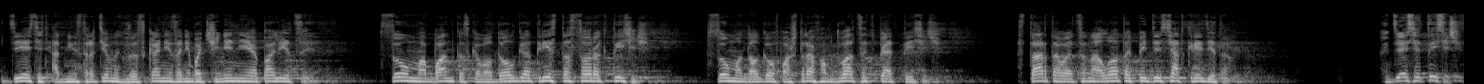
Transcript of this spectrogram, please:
10 административных взысканий за неподчинение полиции. Сумма банковского долга 340 тысяч. Сумма долгов по штрафам 25 тысяч. Стартовая цена лота 50 кредитов. 10 тысяч.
